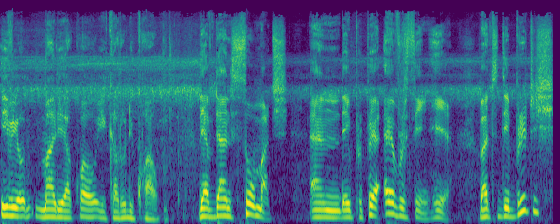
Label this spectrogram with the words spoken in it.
hivyo mali ya kwao ikarudi kwao. They have done so much and they prepare everything here. But the British,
